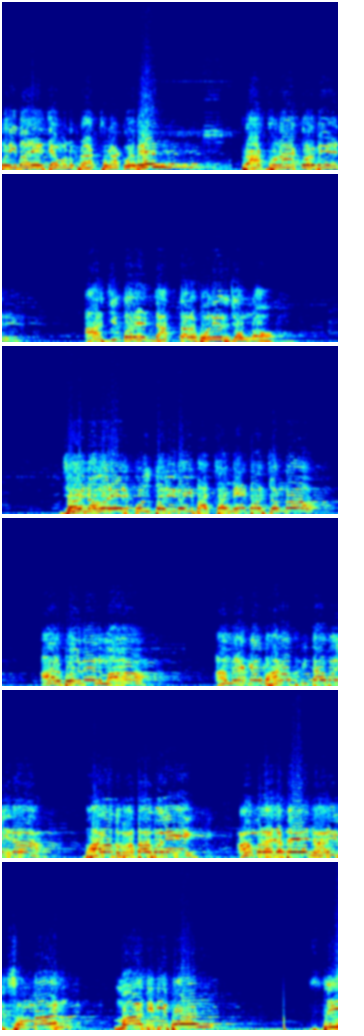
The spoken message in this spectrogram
পরিবারের যেমন প্রার্থনা করবেন প্রার্থনা করবেন, আরজি করে ডাক্তার বোনের জন্য জয়নগরের কুলতলির ওই বাচ্চা মেয়েটার জন্য আর বলবেন, মা, আমরা কেউ ভারত পিতা বলি না, ভারত মাতা বলি। আমরা যাতে নারীর সম্মান, মা, দিদি, বোন, স্ত্রী,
